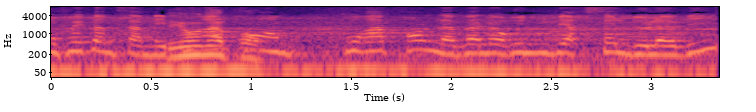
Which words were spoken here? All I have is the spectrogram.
on fait comme ça, mais Et pour, on apprend. apprendre, pour apprendre la valeur universelle de la vie,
